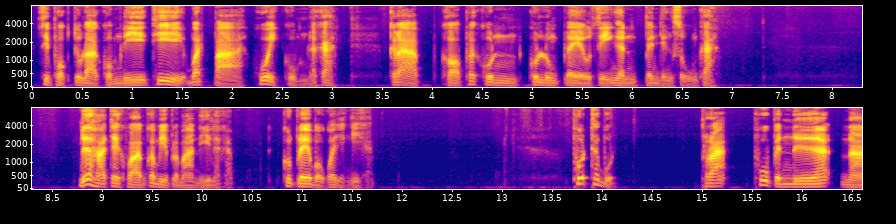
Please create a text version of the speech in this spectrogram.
16 ตุลาคมนี้ที่วัดป่าห้วยกลุ่มนะคะ กราบขอบพระคุณคุณลุงเปลวสีเงินเป็นอย่างสูงค่ะ เนื้อหาใจความก็มีประมาณนี้แหละครับ คุณเปลวบอกว่าอย่างนี้ครับ พุทธบุตร พระผู้เป็นเนื้อนา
